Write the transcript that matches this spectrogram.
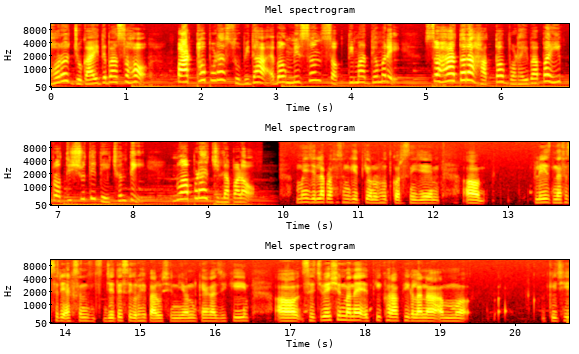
ଘର ଯୋଗାଇ ଦେବା ସହ ପାଠପଢ଼ା ସୁବିଧା ଏବଂ ମିଶନ ଶକ୍ତି ମାଧ୍ୟମରେ ସହାୟତାର ହାତ ବଢ଼ାଇବା ପାଇଁ ପ୍ରତିଶ୍ରୁତି ଦେଇଛନ୍ତି ନୂଆପଡ଼ା ଜିଲ୍ଲାପାଳ ପ୍ଲିଜ୍ ନେସେସରି ଆକ୍ସନ୍ ଯେତେ ଶୀଘ୍ର ହେଇପାରୁଛି ନିଅନ୍ କାଁ କାଜି କି ସିଚୁଏସନ୍ ମାନେ ଏତ୍କି ଖରାପ ହେଇଗଲାନା କିଛି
